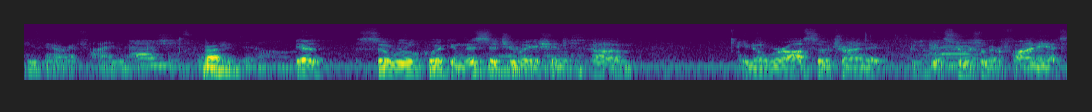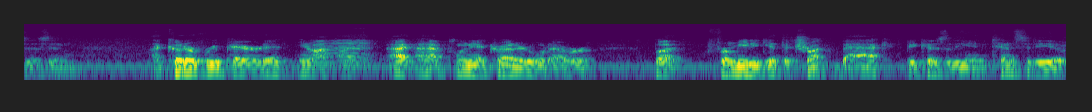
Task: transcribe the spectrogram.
He's gonna refine that. He's gonna Right. use it all. Yeah, so real quick, in this situation, um, you know, we're also trying to be good stewards with our finances, and I could have repaired it, you know, I, I, I have plenty of credit or whatever, but for me to get the truck back because of the intensity of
